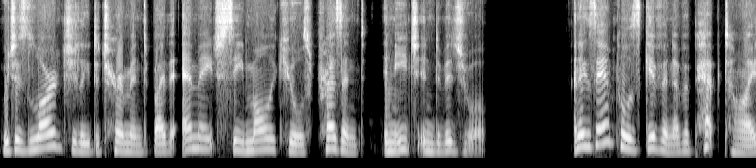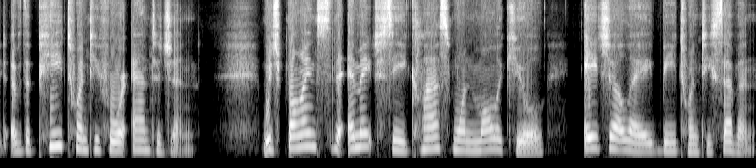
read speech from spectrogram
which is largely determined by the MHC molecules present in each individual. An example is given of a peptide of the P24 antigen, which binds to the MHC class I molecule HLA-B27.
